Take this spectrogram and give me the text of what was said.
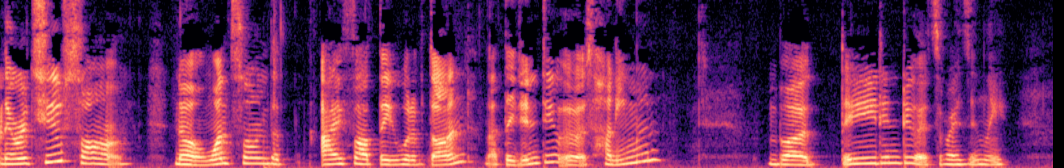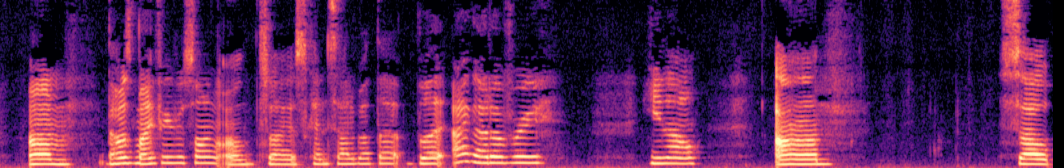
there were two songs. No, one song that I thought they would have done that they didn't do. It was Honeymoon, but they didn't do it surprisingly. Um, that was my favorite song, so I was kind of sad about that. But I got over it, you know. Um, so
